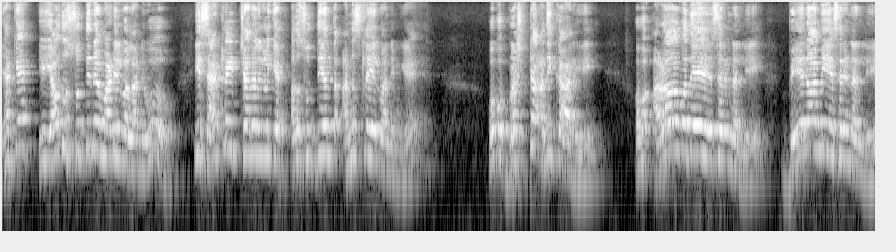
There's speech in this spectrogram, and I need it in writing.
ಯಾಕೆ? ಈ ಯಾವುದು ಸುದ್ದಿನೇ ಮಾಡಿಲ್ವಲ್ಲ ನೀವು? ಈ ಸ್ಯಾಟಲೈಟ್ ಚಾನೆಲ್ಗಳಿಗೆ ಅದು ಸುದ್ದಿ ಅಂತ ಅನ್ನಿಸ್ಲೇ ಇಲ್ವಾ ನಿಮಗೆ? ಒಬ್ಬ ಭ್ರಷ್ಟ ಅಧಿಕಾರಿ, ಒಬ್ಬ ಅನಾಮಧೇಯ ಹೆಸರಿನಲ್ಲಿ, ಬೇನಾಮಿ ಹೆಸರಿನಲ್ಲಿ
